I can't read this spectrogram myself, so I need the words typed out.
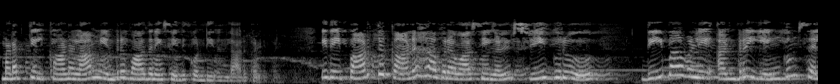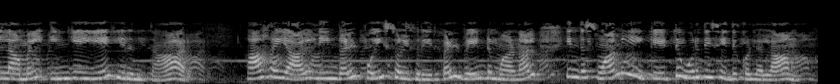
மடத்தில் காணலாம் என்று வாதனை செய்து கொண்டிருந்தார்கள். இதை பார்த்து கானகாபுரவாசிகள் ஸ்ரீகுரு தீபாவளி அன்று எங்கும் செல்லாமல் இங்கேயே இருந்தார். ஆகையால் நீங்கள் பொய் சொல்கிறீர்கள் வேண்டுமானால் இந்த சுவாமியை கேட்டு உறுதி செய்து கொள்ளலாம்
